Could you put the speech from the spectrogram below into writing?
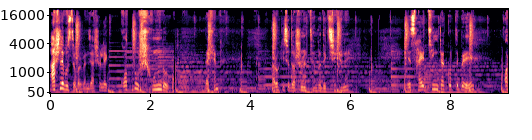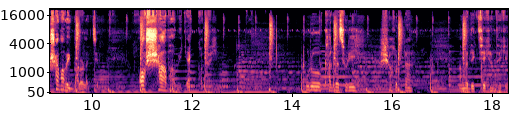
আসলে বুঝতে পারবেন যে আসলে কত সুন্দর। দেখেন আরও কিছু দর্শনার্থী আমরা দেখছি এখানে। এই সাইড সিংটা করতে পেরে অস্বাভাবিক ভালো লাগছে। অস্বাভাবিক, এক কথায়। পুরো খাগড়াছড়ি শহরটা আমরা দেখছি এখান থেকে।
